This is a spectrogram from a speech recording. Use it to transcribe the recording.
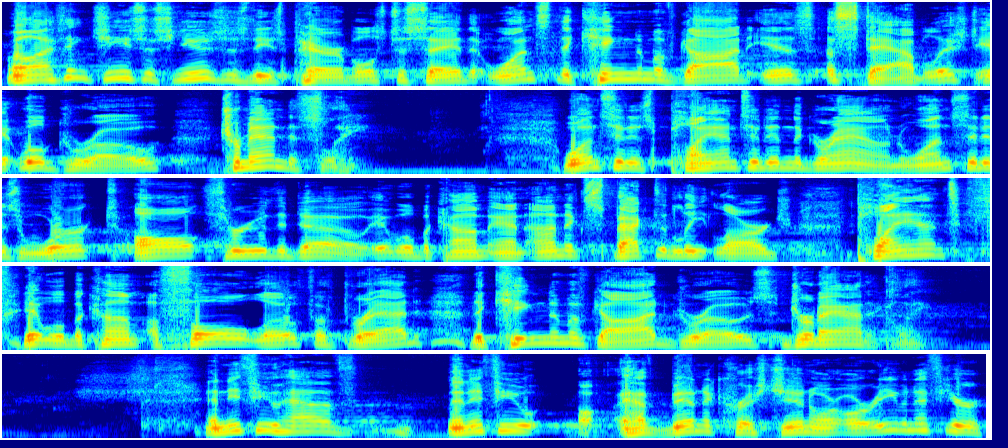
Well, I think Jesus uses these parables to say that once the kingdom of God is established, it will grow tremendously. Once it is planted in the ground, once it is worked all through the dough, it will become an unexpectedly large plant. It will become a full loaf of bread. The kingdom of God grows dramatically. And if you have and if you have been a Christian, or, or even if you're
